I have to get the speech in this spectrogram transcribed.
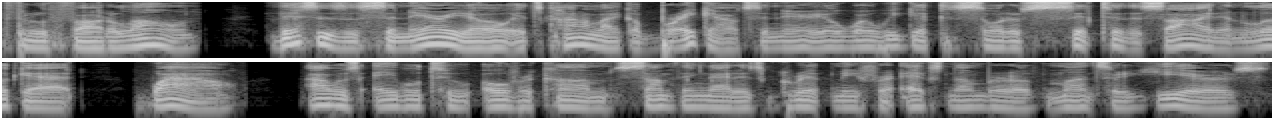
through thought alone. This is a scenario, it's kind of like a breakout scenario where we get to sort of sit to the side and look at, wow, I was able to overcome something that has gripped me for X number of months or years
